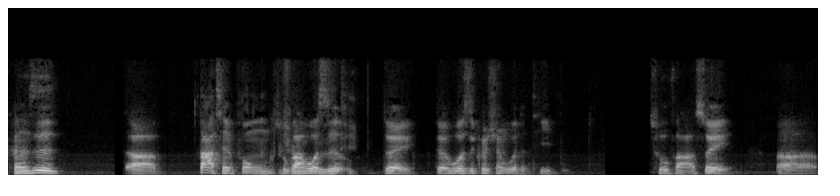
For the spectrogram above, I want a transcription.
可能是啊、呃、大前锋出发，或者是对对，或者是 Christian Wood 的替补出发，所以呃，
